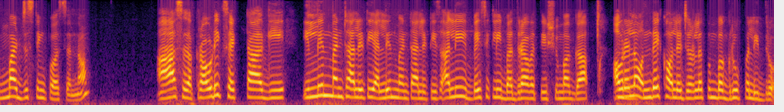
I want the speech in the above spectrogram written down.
ತುಂಬ ಅಡ್ಜಸ್ಟಿಂಗ್ ಪರ್ಸನ್ನು ಆ ಸ ಕ್ರೌಡಿಗೆ ಸೆಟ್ ಆಗಿ ಇಲ್ಲಿನ ಮೆಂಟಾಲಿಟಿ ಅಲ್ಲಿನ ಮೆಂಟಾಲಿಟೀಸ್ ಅಲ್ಲಿ ಬೇಸಿಕ್ಲಿ ಭದ್ರಾವತಿ ಶಿವಮೊಗ್ಗ ಅವರೆಲ್ಲ ಒಂದೇ ಕಾಲೇಜ್ ಅವರೆಲ್ಲ ತುಂಬ ಗ್ರೂಪಲ್ಲಿ ಇದ್ರು.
